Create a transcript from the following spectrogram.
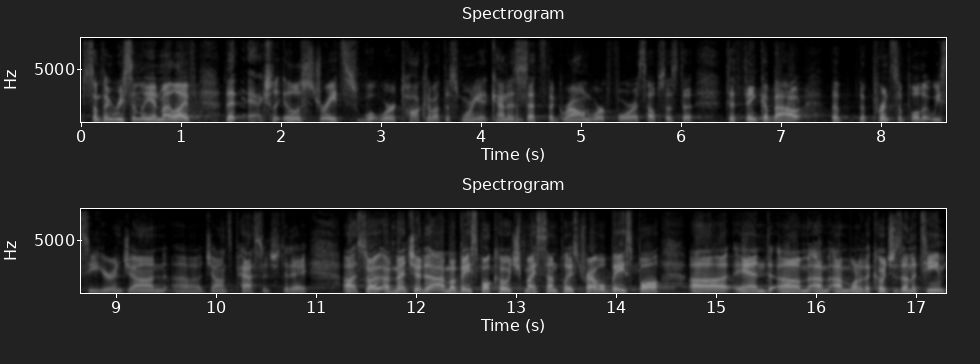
something recently in my life that actually illustrates what we're talking about this morning. It kind of sets the groundwork for us, helps us to, to think about the, the principle that we see here in John, uh, John's passage today. Uh, so, I've mentioned I'm a baseball coach. My son plays travel baseball, and um, I'm, I'm, one of the coaches on the team.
